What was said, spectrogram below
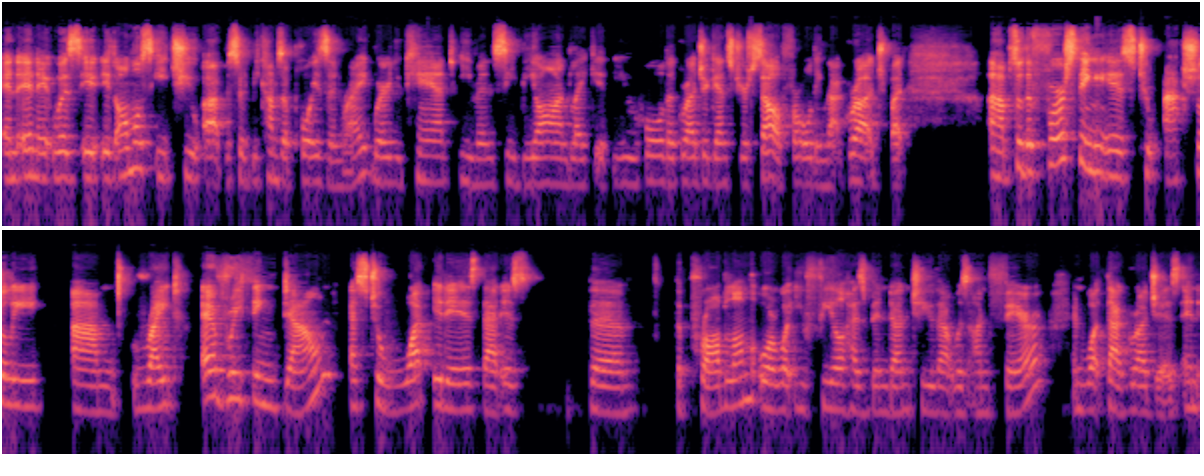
And and it was it, it almost eats you up so it becomes a poison, right? Where you can't even see beyond like you hold a grudge against yourself for holding that grudge. But um, so the first thing is to actually um, write everything down as to what it is that is the the problem or what you feel has been done to you that was unfair and what that grudge is. And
